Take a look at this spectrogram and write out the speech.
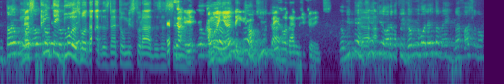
Então eu, Mas eu, eu, 32 eu, rodadas, né, estão misturadas essa Essa, semana. É, amanhã tem jogos três rodadas diferentes. Eu me perdi ah, aqui, a hora que eu fui ver, eu me enrolei também. Não é fácil, não.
